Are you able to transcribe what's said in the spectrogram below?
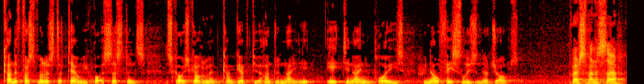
Can the First Minister tell me what assistance the Scottish Government can give to 189 employees who now face losing their jobs? First Minister.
